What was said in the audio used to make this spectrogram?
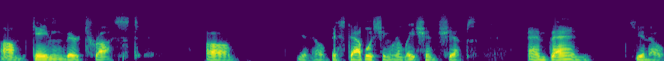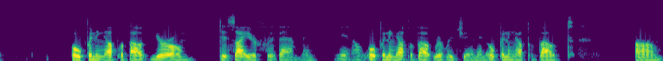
um, gaining their trust, um, you know, establishing relationships and then, you know, opening up about your own desire for them and, you know, opening up about religion and opening up about, um,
